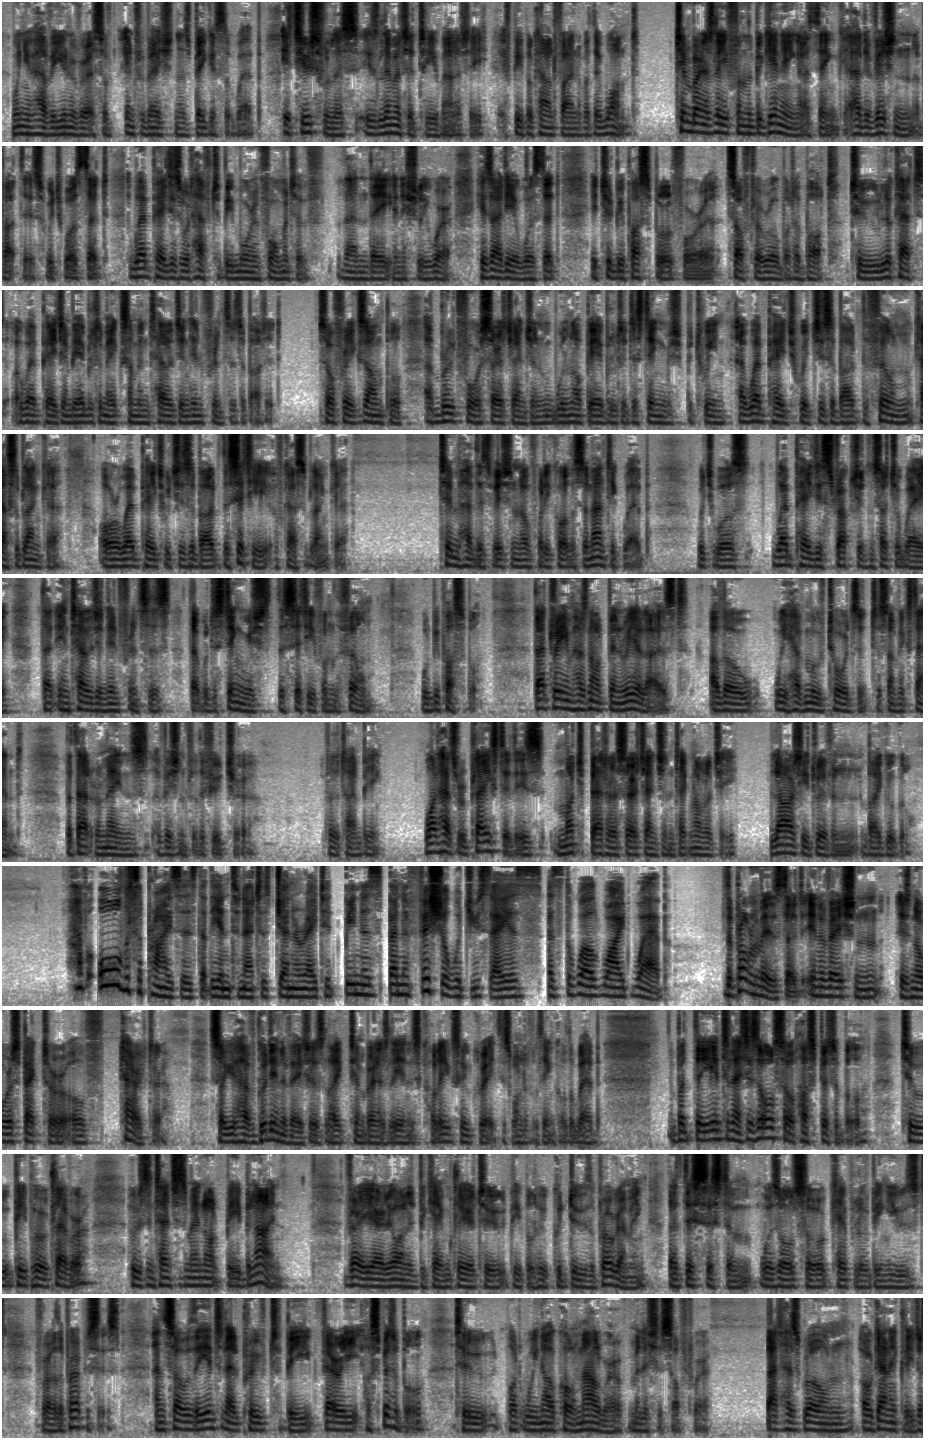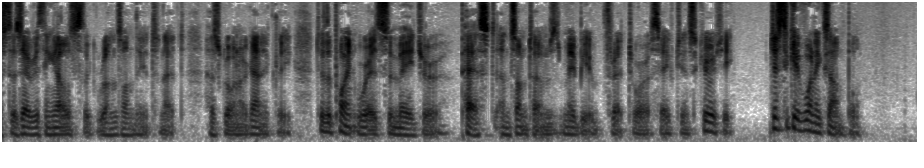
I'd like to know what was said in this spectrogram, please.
When you have a universe of information as big as the web, its usefulness is limited to humanity if people can't find what they want. Tim Berners Lee, from the beginning, I think, had a vision about this, which was that web pages would have to be more informative than they initially were. His idea was that it should be possible for a software robot, a bot, to look at a web page and be able to make some intelligent inferences about it. So, for example, a brute force search engine will not be able to distinguish between a web page which is about the film Casablanca or a web page which is about the city of Casablanca. Tim had this vision of what he called the semantic web, which was web pages structured in such a way that intelligent inferences that would distinguish the city from the film would be possible. That dream has not been realized, although we have moved towards it to some extent, but that remains a vision for the future for the time being. What has replaced it is much better search engine technology, largely driven by Google. Have all the surprises that the internet has generated been as beneficial, would you say, as, as the World Wide Web? The problem is that innovation is no respecter of character. So you have good innovators like Tim Berners Lee and his colleagues who create this wonderful thing called the web. But the internet is also hospitable to people who are clever, whose intentions may not be benign very early on, it became clear to people who could do the programming that this system was also capable of being used for other purposes. And so the internet proved to be very hospitable to what we now call malware, malicious software. That has grown organically, just as everything else that runs on the internet has grown organically, to the point where it's a major pest and sometimes maybe a threat to our safety and security. Just to give one example,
